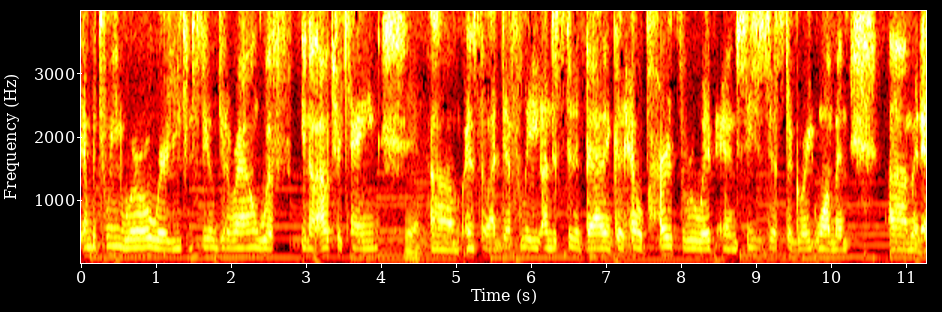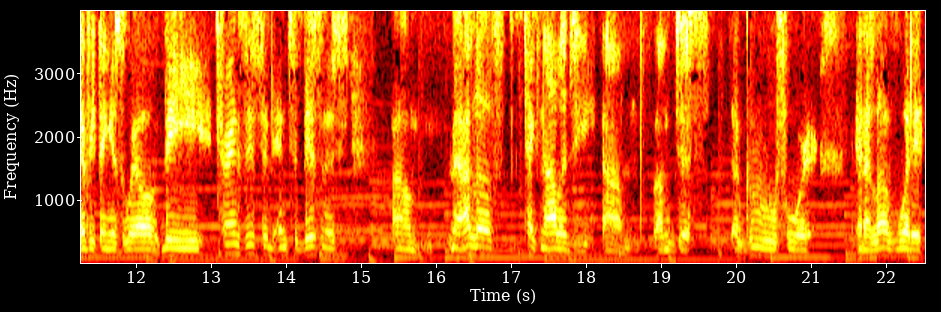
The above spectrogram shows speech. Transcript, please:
in between world where you can still get around with, you know, out your cane. Yeah. Um, and so I definitely understood that and could help her through it. And she's just a great woman, um, and everything as well. The transition into business. Um, now I love technology. Um, I'm just a guru for it and I love what it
